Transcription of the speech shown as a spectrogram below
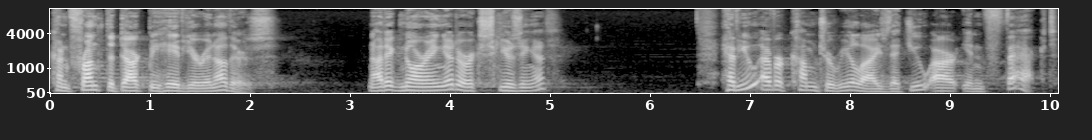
confront the dark behavior in others, not ignoring it or excusing it? Have you ever come to realize that you are, in fact,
